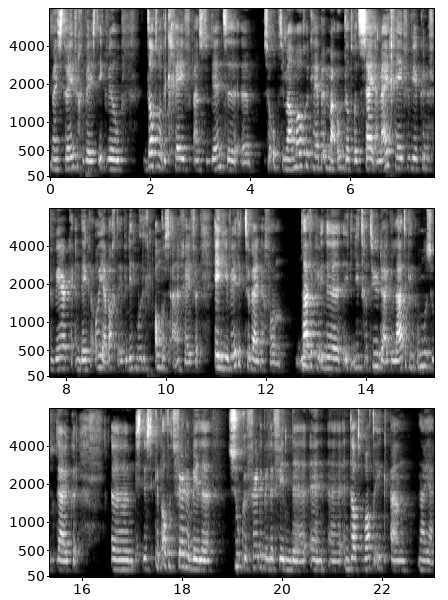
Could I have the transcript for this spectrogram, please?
mijn streven geweest. Ik wil dat wat ik geef aan studenten uh, zo optimaal mogelijk hebben, maar ook dat wat zij aan mij geven weer kunnen verwerken en denken, oh ja, wacht even, dit moet ik anders aangeven. Hé, hey, hier weet ik te weinig van. Laat ik in de literatuur duiken, laat ik in onderzoek duiken. Uh, dus ik heb altijd verder willen zoeken, verder willen vinden en, uh, en dat wat ik aan nou ja,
